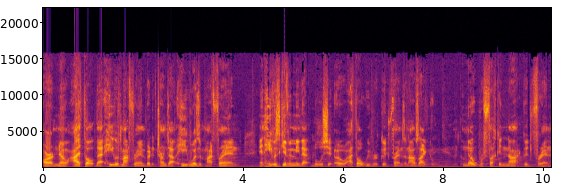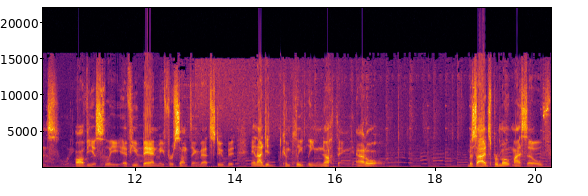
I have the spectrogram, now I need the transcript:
or no, I thought that he was my friend, but it turns out he wasn't my friend, and he was giving me that bullshit. Oh, I thought we were good friends, and I was like, no, we're fucking not good friends obviously, if you ban me for something that stupid, and I did completely nothing at all. Besides promote myself,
